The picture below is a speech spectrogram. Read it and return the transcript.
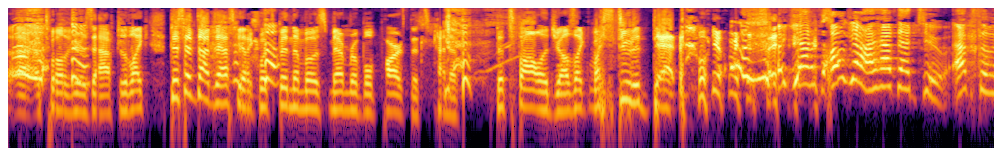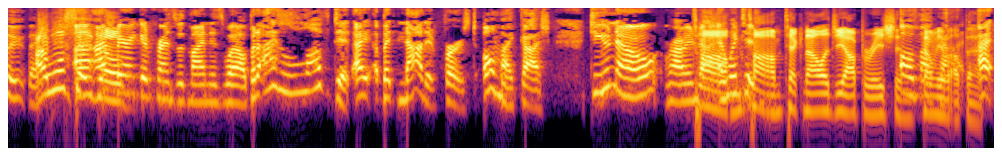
uh, twelve years after, like they sometimes ask me like, "What's been the most memorable part?" That's kind of that's followed you. I was like, "My student debt." yes. Oh yeah, I have that too. Absolutely. I will say uh, though, I'm very good friends with mine as well, but I loved it. I but not at first. Oh my gosh. Do you know, Roben? Tom, I went to Tom, technology operations. Oh Tell me God. about that. I,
